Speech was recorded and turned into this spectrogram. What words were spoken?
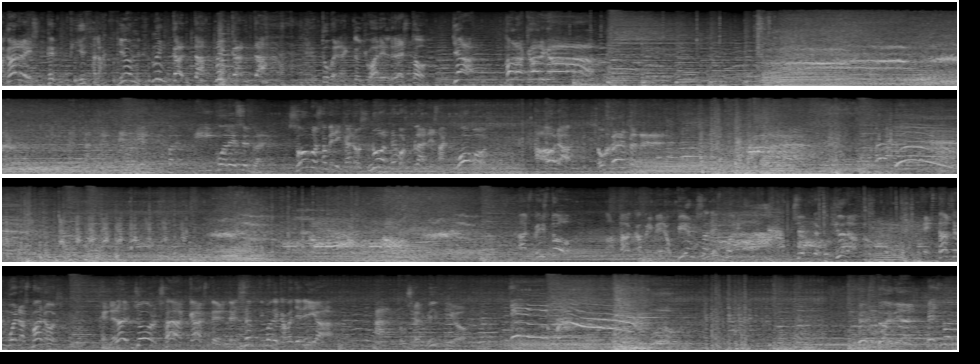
agarres! ¡Empieza la acción! ¡Me encanta! ¡Me encanta! Tuve recto llevar el resto. ¡Ya! ¡A la carga! ¿Y cuál es el plan? Somos americanos, no hacemos planes, actuamos. Ahora, sujétele. ¿Has visto? Ataca primero, piensa después. Siempre funciona. Estás en buenas manos. General George A. Caster, del séptimo de caballería. A tu servicio. ¡Estoy bien! ¡Estoy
